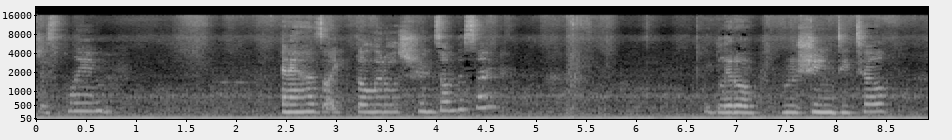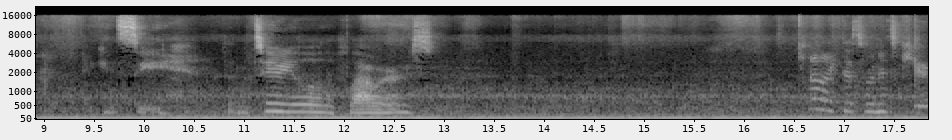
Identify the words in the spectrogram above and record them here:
just plain. And it has like the little strings on the side. Like little ruching detail. You can see the material, the flowers. I like this one, it's cute.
